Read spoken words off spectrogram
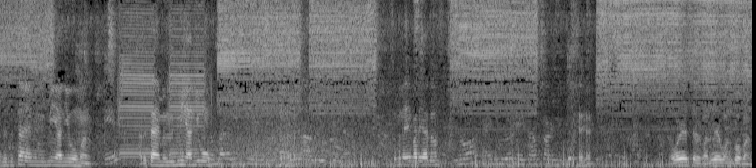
There's a timing with me and you, man. At the time with me and you. so many ever there too? Don't worry yourself, man. Where one go, man?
